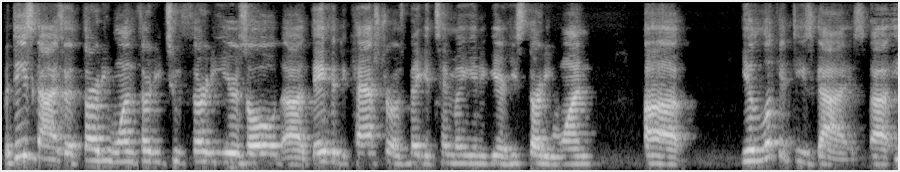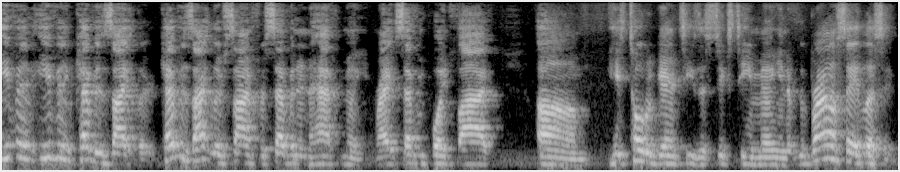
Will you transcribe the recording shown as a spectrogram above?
But these guys are 31, 32, 30 years old. Uh, David DeCastro is making 10 million a year. He's 31. Uh, you look at these guys, uh, even even Kevin Zeitler. Kevin Zeitler signed for seven and a half million, right? Seven point five. Um, his total guarantees is 16 million. If the Browns say, listen,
